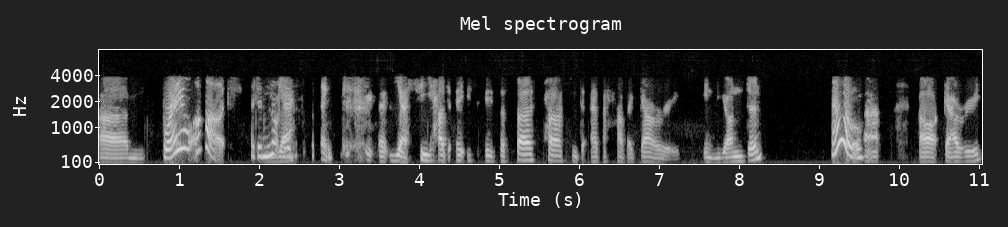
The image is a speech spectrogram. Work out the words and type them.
Um, Braille art. I did not Yeah. know this uh, yes, he had. He's, the first person to ever have a gallery in London. Oh, art gallery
